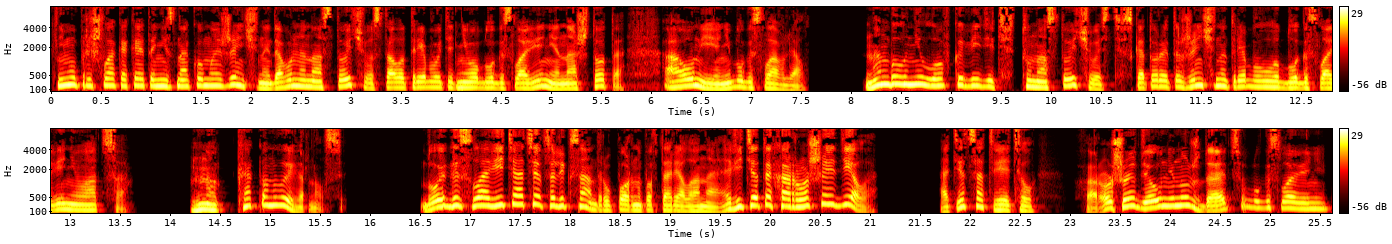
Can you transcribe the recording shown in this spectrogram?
к нему пришла какая-то незнакомая женщина и довольно настойчиво стала требовать от него благословения на что-то, а он ее не благословлял. Нам было неловко видеть ту настойчивость, с которой эта женщина требовала благословения у отца. Но как он вывернулся? «Благословите, отец Александр», — упорно повторяла она, — «ведь это хорошее дело». Отец ответил, «Хорошее дело не нуждается в благословении».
